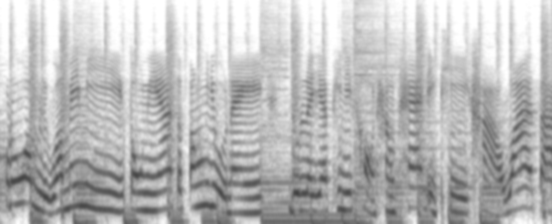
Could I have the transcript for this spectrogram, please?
คร่วมหรือว่าไม่มีตรงนี้จะต้องอยู่ในดุลยพินิจของทางแพทย์อีกทีค่ะ ว่าจะ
